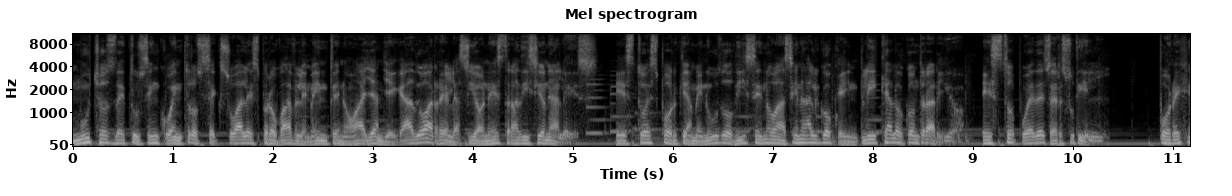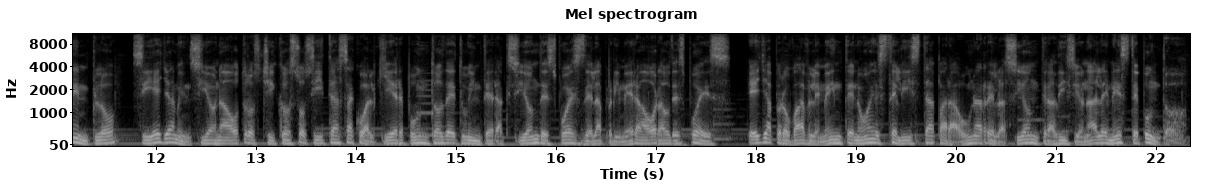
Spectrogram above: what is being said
Muchos de tus encuentros sexuales probablemente no hayan llegado a relaciones tradicionales. Esto es porque a menudo dicen o hacen algo que implica lo contrario. Esto puede ser sutil. Por ejemplo, si ella menciona a otros chicos o citas a cualquier punto de tu interacción después de la primera hora o después, ella probablemente no esté lista para una relación tradicional en este punto.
